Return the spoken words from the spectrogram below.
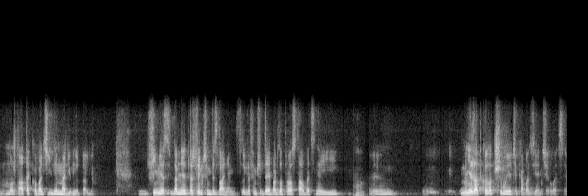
można atakować innym medium zupełnie. Film jest dla mnie też większym wyzwaniem. Fotografia mi się wydaje bardzo prosta obecnie i yy, mnie rzadko zatrzymuje ciekawe zdjęcie obecnie.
